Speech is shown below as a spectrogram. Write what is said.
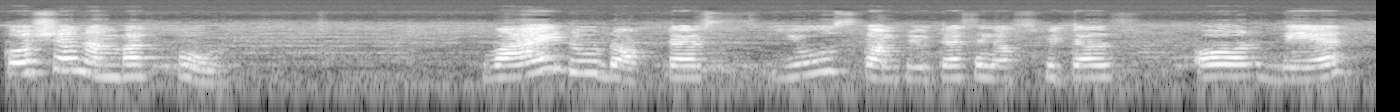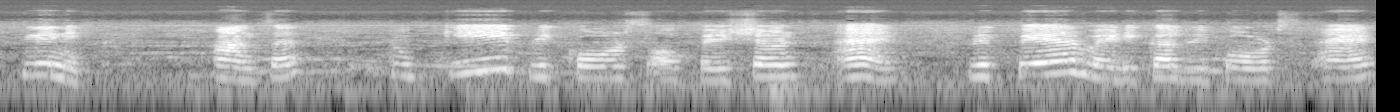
Question number 4. Why do doctors use computers in hospitals or their clinic? Answer. To keep records of patients and prepare medical reports and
